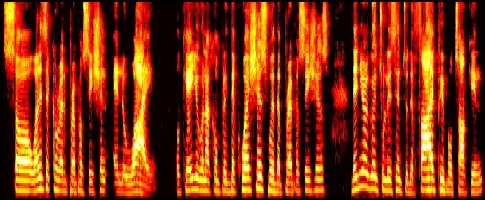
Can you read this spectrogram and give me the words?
so what is the correct preposition and why? Okay, you're gonna complete the questions with the prepositions. Then you're going to listen to the five people talking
